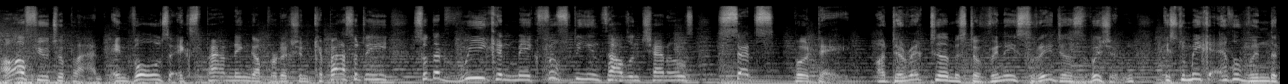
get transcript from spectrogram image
Our future plan involves expanding our production capacity so that we can make 15,000 channels sets per day. Our director, Mr. Vinay Sureja's vision is to make Everwin the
